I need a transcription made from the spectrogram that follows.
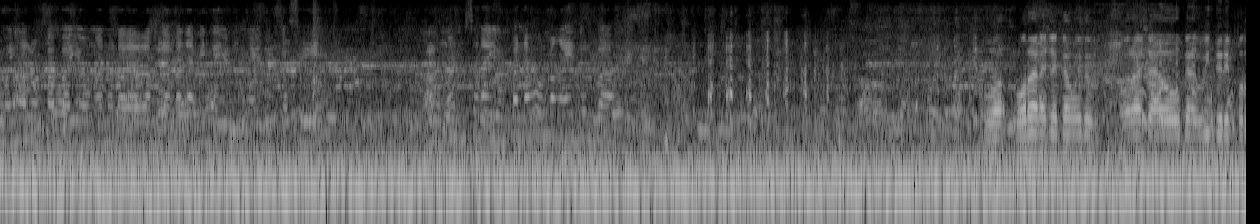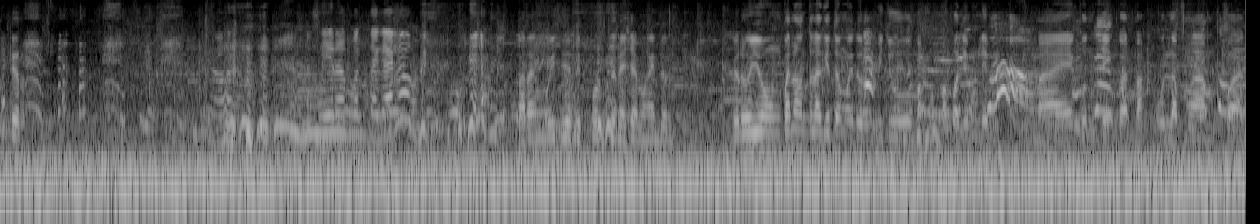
may halong kaba yung ano nararamdaman namin ngayon mga idol kasi yung ano sana yung panahon mga idol ba? wa- mura na siya kami idol. Mura siya o ka with the reporter. Ang hirap pag Tagalog. Parang the reporter na siya mga idol. Pero yung panahon talaga ito mga idol, medyo mak- makulimlim. May kunting kuan ba? Ulap nga kuan.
